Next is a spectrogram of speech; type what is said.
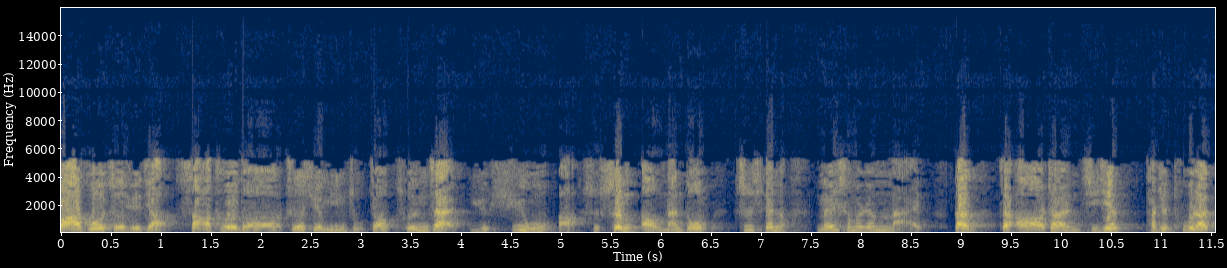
法国哲学家萨特的哲学名著叫《存在与虚无》啊，是深奥难懂。之前呢没什么人买，但在二战期间，他却突然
